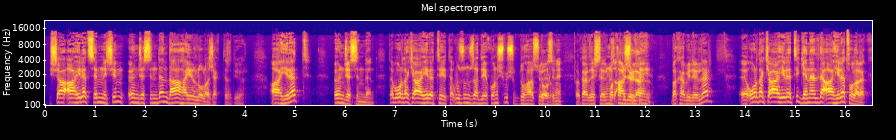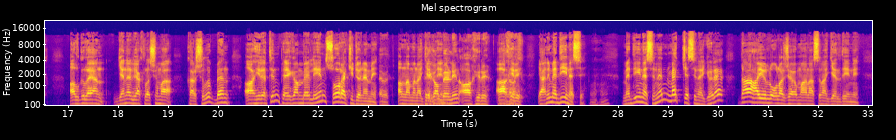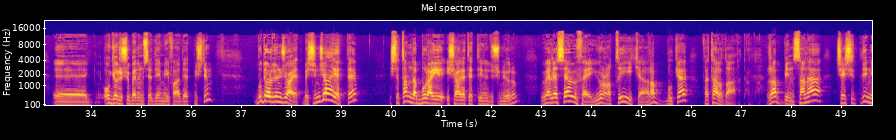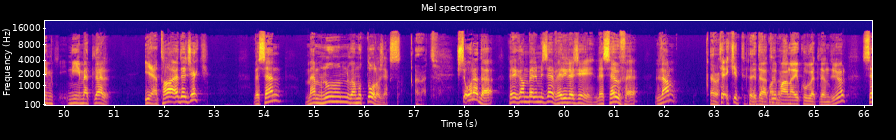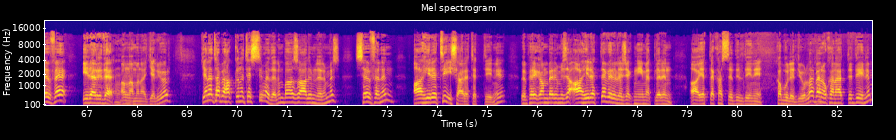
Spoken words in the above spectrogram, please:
İşte ahiret senin için öncesinden daha hayırlı olacaktır diyor. Ahiret öncesinden. Tabi oradaki ahireti tabi uzun uzadıya konuşmuştuk Duha suresini. Tabii. Kardeşlerimiz arşivden bakabilirler. Ee, oradaki ahireti genelde ahiret olarak algılayan genel yaklaşıma karşılık ben ahiretin peygamberliğin sonraki dönemi Evet. anlamına geldiğini Peygamberliğin ahiri. ahiri manası. yani Medine'si. Medine'sinin Mekke'sine göre daha hayırlı olacağı manasına geldiğini e, o görüşü benimsediğimi ifade etmiştim. Bu dördüncü ayet. Beşinci ayette işte tam da burayı işaret ettiğini düşünüyorum. Ve lesevfe yu'tike rabbuke fetarda. Rabbin sana çeşitli nim- nimetler i'ta edecek ve sen memnun ve mutlu olacaksın. Evet. İşte orada peygamberimize verileceği lesevfe lam Evet. tekit, Tekit edatı manası. manayı kuvvetlendiriyor. Sevfe ileride anlamına geliyor. Gene tabi hakkını teslim edelim. Bazı alimlerimiz sevfenin ahireti işaret ettiğini ve peygamberimize ahirette verilecek nimetlerin ayette kastedildiğini kabul ediyorlar. Ben o kanaatte değilim.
